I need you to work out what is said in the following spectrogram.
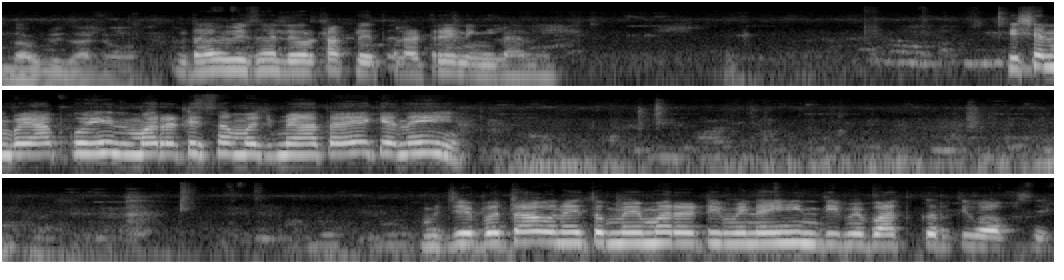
दहावी झाल्यावर. दहावी झाल्यावर टाकले त्याला ट्रेनिंगला आम्ही. किशन भाई, आपको हिंद मराठी समझ में आता है क्या नहीं? मुझे बताओ, नहीं तो मैं मराठी में नहीं, हिंदी में बात करती हूँ आपसे।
